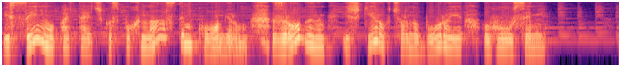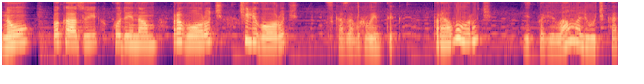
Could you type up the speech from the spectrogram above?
і синьому пальтечку з пухнастим коміром, зробленим із шкірок чорнобурої гусені. Ну, показуй, куди нам праворуч чи ліворуч, сказав Гвинтик. Праворуч, відповіла малючка,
